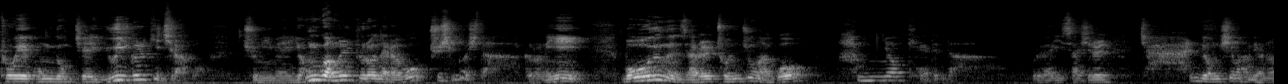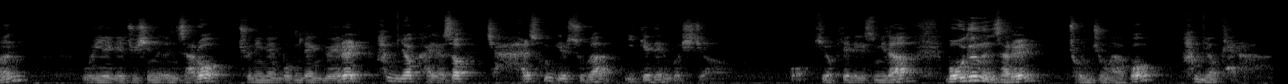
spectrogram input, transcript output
교회 공동체에 유익을 끼치라고 주님의 영광을 드러내라고 주신 것이다. 그러니 모든 은사를 존중하고 합력해야 된다. 우리가 이 사실을 잘 명심하면은 우리에게 주신 은사로 주님의 몸된 교회를 합력하여서 잘 섬길 수가 있게 되는 것이죠. 꼭 기억해야 되겠습니다. 모든 은사를 존중하고 합력해라.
